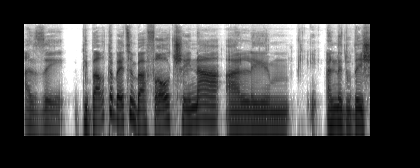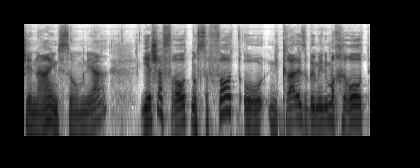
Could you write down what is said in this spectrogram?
אז אה, דיברת בעצם בהפרעות שינה על, על נדודי שינה, אינסומניה. יש הפרעות נוספות, או נקרא לזה במילים אחרות,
